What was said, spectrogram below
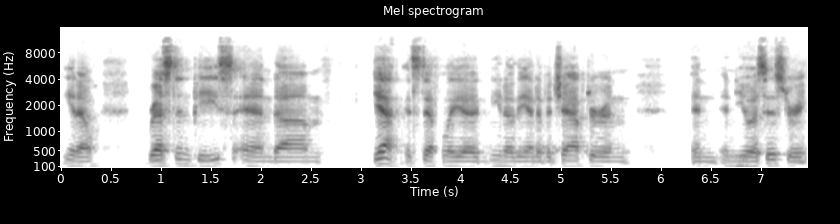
you know rest in peace. And um, yeah, it's definitely a you know the end of a chapter in in, in U.S. history.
